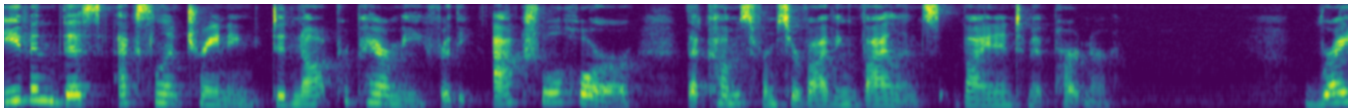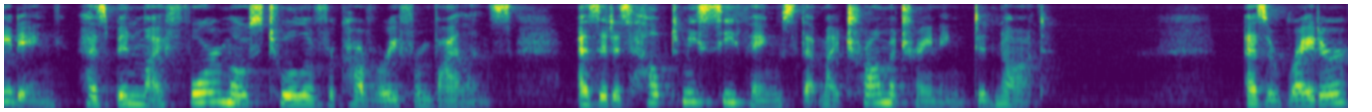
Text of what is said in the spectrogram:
Even this excellent training did not prepare me for the actual horror that comes from surviving violence by an intimate partner. Writing has been my foremost tool of recovery from violence, as it has helped me see things that my trauma training did not. As a writer,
